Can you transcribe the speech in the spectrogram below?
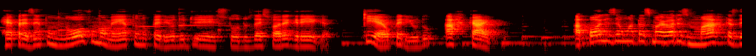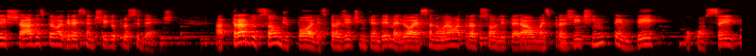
representa um novo momento no período de estudos da história grega, que é o período arcaico. A polis é uma das maiores marcas deixadas pela Grécia Antiga para o Ocidente. A tradução de polis, para a gente entender melhor, essa não é uma tradução literal, mas para a gente entender o conceito,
